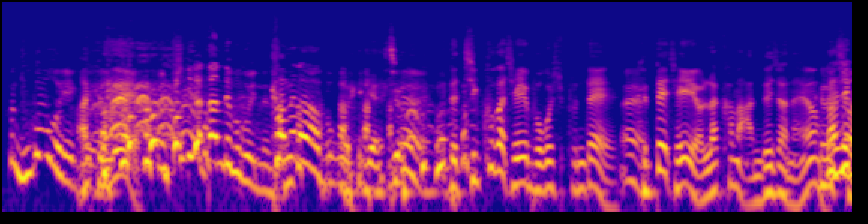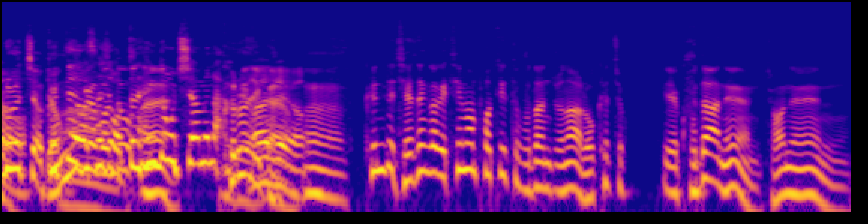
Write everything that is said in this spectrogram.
그럼 누구 보고 얘기해요? 아, 근데- PD가 딴 데 보고 있는데. 카메라 보고 얘기하죠. 근데 직후가 제일 보고 싶은데 네. 그때 제일 연락하면 안 되잖아요. 그렇죠. 사실 그렇죠. 그때 사실 어떤 네. 행동을 취하면 안 돼요. 그러니까요. 맞아요. 어. 근데 제 생각에 틸만 퍼티타 구단주나 로켓 측의 구단은 저는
